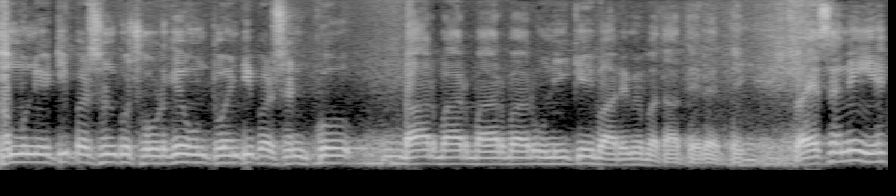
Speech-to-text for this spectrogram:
हम उन एटी परसेंट को छोड़ के उन ट्वेंटी परसेंट को बार बार बार बार उन्हीं के बारे में बताते रहते हैं। तो ऐसा नहीं है।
